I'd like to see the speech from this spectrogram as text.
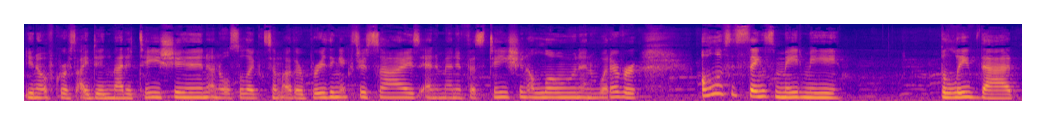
you know, of course, I did meditation and also like some other breathing exercise and manifestation alone and whatever. All of these things made me believe that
